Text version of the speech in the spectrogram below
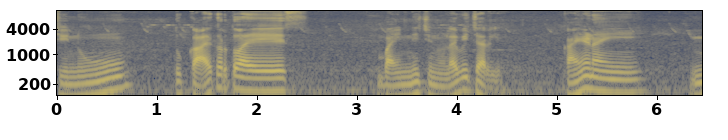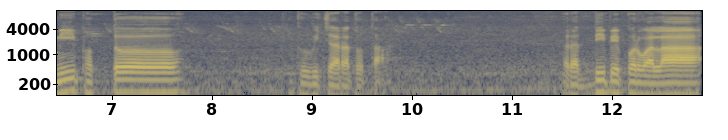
चिनू तू काय करतो आहेस? बाईंनी चिनूला विचारले. काही नाही. मी फक्त तो विचारत होता. रद्दी पेपरवाला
